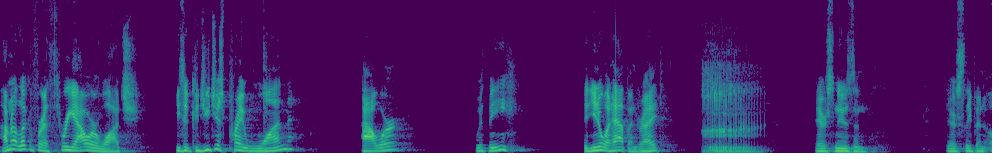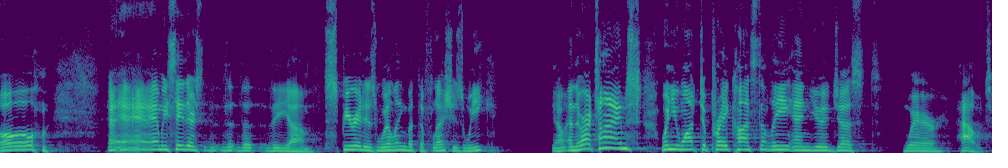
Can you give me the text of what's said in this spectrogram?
I'm not looking for a three hour watch. He said, Could you just pray one hour with me? And you know what happened, right? They're snoozing. They're sleeping. Oh, and, we say there's the, the, the um, spirit is willing, but the flesh is weak. You know, and there are times when you want to pray constantly and you just wear out.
